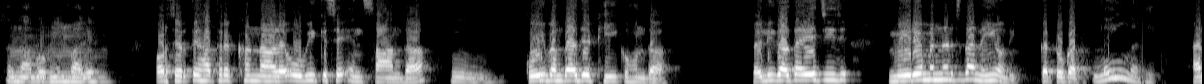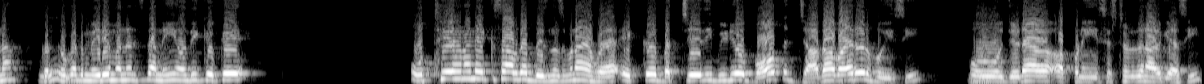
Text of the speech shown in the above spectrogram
ਸਰਕਾਰ ਨੂੰ ਅਪੀਲ ਪਾ ਕੇ। ਔਰ ਸਿਰ ਤੇ ਹੱਥ ਰੱਖਣ ਨਾਲ ਉਹ ਵੀ ਕਿਸੇ ਇਨਸਾਨ ਦਾ ਹੂੰ। ਕੋਈ ਬੰਦਾ ਜੇ ਠੀਕ ਹੁੰਦਾ ਪਹਿਲੀ ਗੱਲ ਤਾਂ ਇਹ ਚੀਜ਼ ਮੇਰੇ ਮੰਨਣ 'ਚ ਤਾਂ ਨਹੀਂ ਆਉਂਦੀ ਘੱਟੋ ਘੱਟ। ਨਹੀਂ ਹੁੰਦਾ ਠੀਕ। ਹੈਨਾ? ਘੱਟੋ ਘੱਟ ਮੇਰੇ ਮੰਨਣ 'ਚ ਤਾਂ ਨਹੀਂ ਆਉਂਦੀ ਕਿਉਂਕਿ ਉੱਥੇ ਉਹਨਾਂ ਨੇ ਇੱਕ ਹਿਸਾਬ ਦਾ ਬਿਜ਼ਨਸ ਬਣਾਇਆ ਹੋਇਆ। ਇੱਕ ਬੱਚੇ ਦੀ ਵੀਡੀਓ ਬਹੁਤ ਜ਼ਿਆਦਾ ਵਾਇਰਲ ਹੋਈ ਸੀ। ਉਹ ਜਿਹੜਾ ਆਪਣੀ ਸਿਸਟਰ ਦੇ ਨਾਲ ਗਿਆ ਸੀ।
